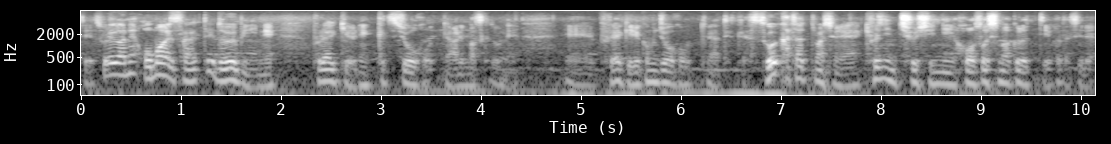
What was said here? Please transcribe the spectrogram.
て、それがね、オマージュされて土曜日にね、プロ野球熱血情報ってありますけどね、えープロ野球入れ込み情報っていうのやってて、すごい語ってましたよね。巨人中心に放送しまくるっていう形で。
